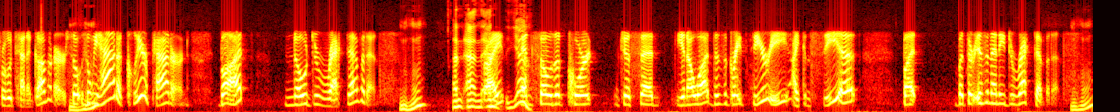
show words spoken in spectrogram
for lieutenant governor. So so mm-hmm. we had a clear pattern, but no direct evidence, mm-hmm. And and, and right? yeah, And so the court just said, you know what, this is a great theory, I can see it, but but there isn't any direct evidence. Mm-hmm.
